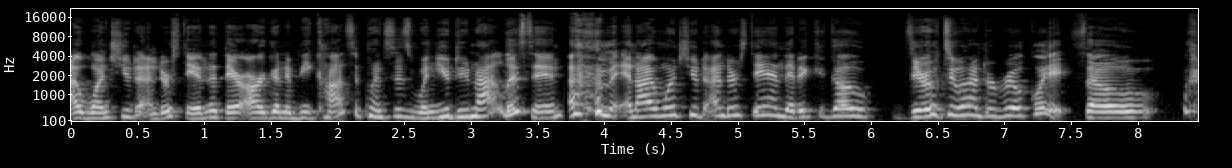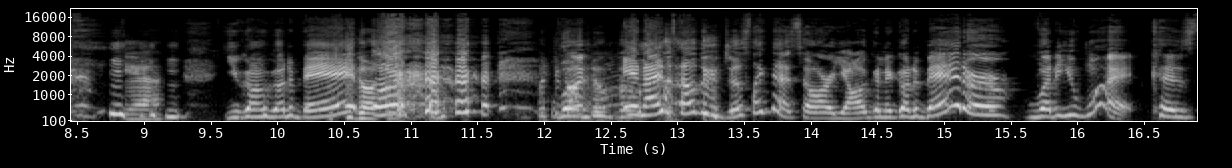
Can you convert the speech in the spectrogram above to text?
I want you to understand that there are going to be consequences when you do not listen. Um, and I want you to understand that it could go zero to 100 real quick. So yeah. you gonna go to bed? Go or, what, do, and I tell them just like that. So are y'all gonna go to bed or what do you want? Because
